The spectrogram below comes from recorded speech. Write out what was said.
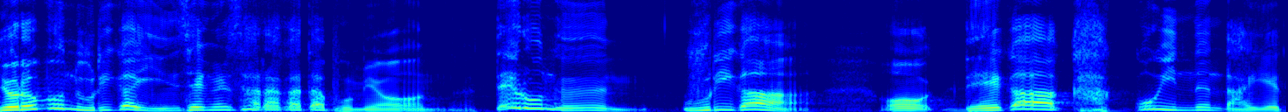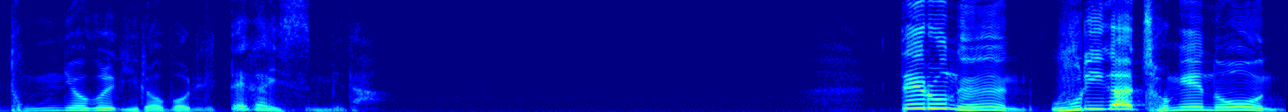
여러분 우리가 인생을 살아가다 보면 때로는 우리가 어, 내가 갖고 있는 나의 동력을 잃어버릴 때가 있습니다. 때로는 우리가 정해놓은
